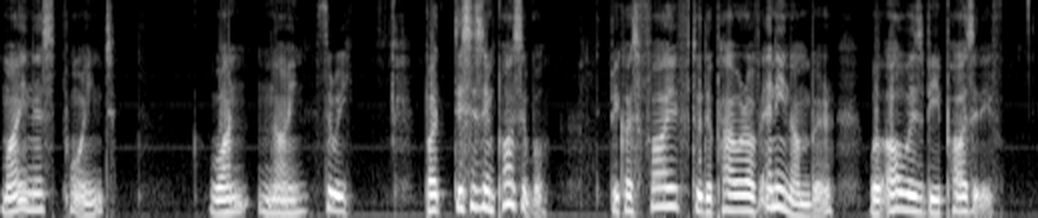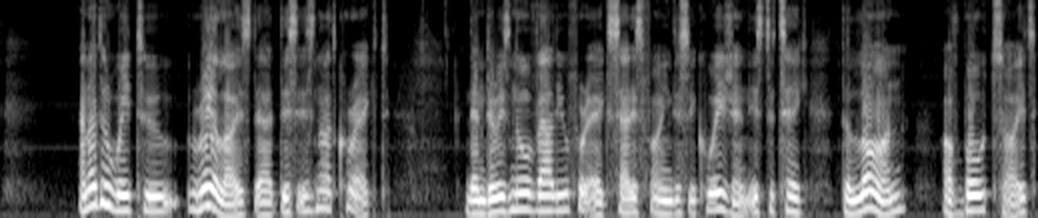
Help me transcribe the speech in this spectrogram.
minus 0.193. But this is impossible because 5 to the power of any number will always be positive. Another way to realize that this is not correct then there is no value for x satisfying this equation is to take the ln of both sides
